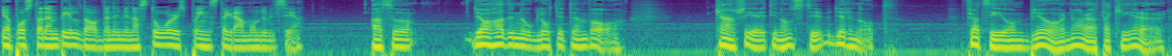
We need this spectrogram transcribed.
Jag postade en bild av den i mina stories på Instagram om du vill se. Alltså, jag hade nog låtit den vara. Kanske är det till någon studie eller något. För att se om björnar attackerar.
